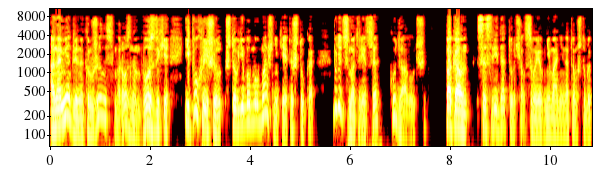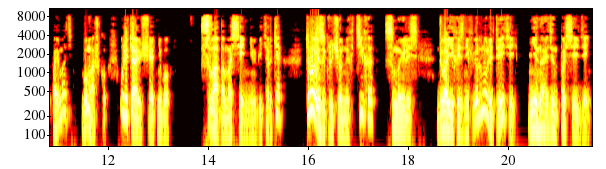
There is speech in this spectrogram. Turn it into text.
Она медленно кружилась в морозном воздухе, и Пух решил, что в его бумажнике эта штука будет смотреться куда лучше. Пока он сосредоточил свое внимание на том, чтобы поймать бумажку, улетающую от него слабом осеннем ветерке, трое заключенных тихо смылись, двоих из них вернули, третий не найден по сей день.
